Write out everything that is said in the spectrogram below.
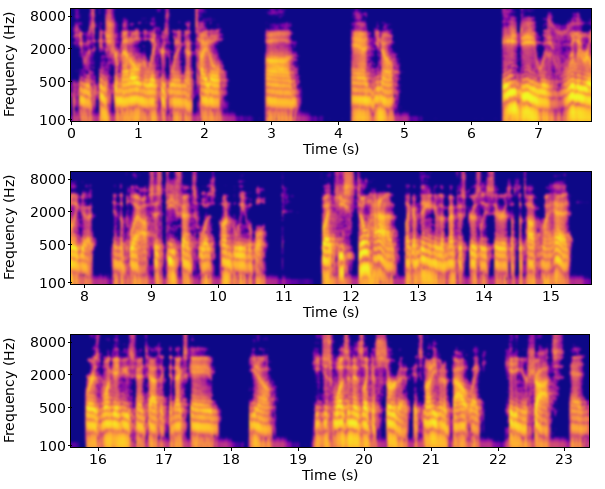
he was instrumental in the Lakers winning that title. Um, and, you know, AD was really, really good in the playoffs. His defense was unbelievable. But he still had, like, I'm thinking of the Memphis Grizzlies series off the top of my head, whereas one game he was fantastic. The next game, you know, he just wasn't as, like, assertive. It's not even about, like, hitting your shots. And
